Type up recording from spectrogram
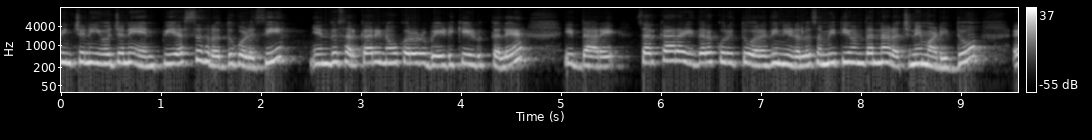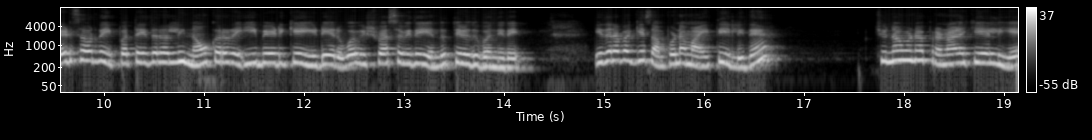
ಪಿಂಚಣಿ ಯೋಜನೆ ಎನ್ಪಿಎಸ್ ರದ್ದುಗೊಳಿಸಿ ಎಂದು ಸರ್ಕಾರಿ ನೌಕರರು ಬೇಡಿಕೆ ಇಡುತ್ತಲೇ ಇದ್ದಾರೆ. ಸರ್ಕಾರ ಇದರ ಕುರಿತು ವರದಿ ನೀಡಲು ಸಮಿತಿಯೊಂದನ್ನು ರಚನೆ ಮಾಡಿದ್ದು, ಎರಡು ಸಾವಿರದ ಇಪ್ಪತ್ತೈದರಲ್ಲಿ ನೌಕರರ ಈ ಬೇಡಿಕೆ ಈಡೇರುವ ವಿಶ್ವಾಸವಿದೆ ಎಂದು ತಿಳಿದುಬಂದಿದೆ ಇದರ ಬಗ್ಗೆ ಸಂಪೂರ್ಣ ಮಾಹಿತಿ ಇಲ್ಲಿದೆ. ಚುನಾವಣಾ ಪ್ರಣಾಳಿಕೆಯಲ್ಲಿಯೇ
